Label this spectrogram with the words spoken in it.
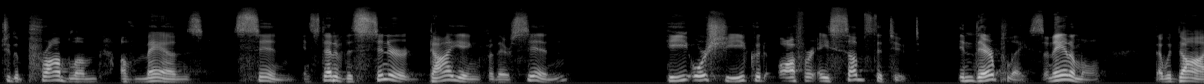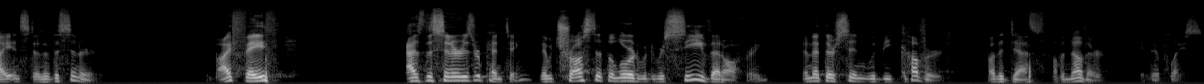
to the problem of man's sin. Instead of the sinner dying for their sin, he or she could offer a substitute in their place, an animal that would die instead of the sinner. By faith, as the sinner is repenting, they would trust that the Lord would receive that offering and that their sin would be covered by the death of another in their place.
